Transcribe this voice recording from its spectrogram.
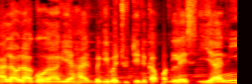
Kalau lah korang lagi Ahad pergi bercuti dekat Perlis Yang ni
